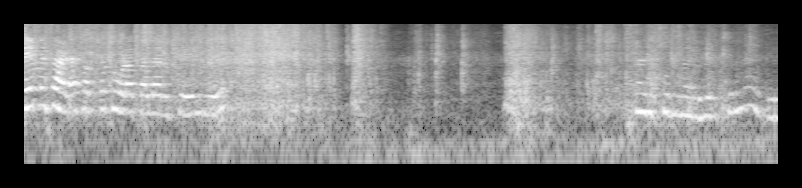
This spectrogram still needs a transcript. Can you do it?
सेम साड्या फक्त थोडा कलर चेंज आहे साडी नाही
